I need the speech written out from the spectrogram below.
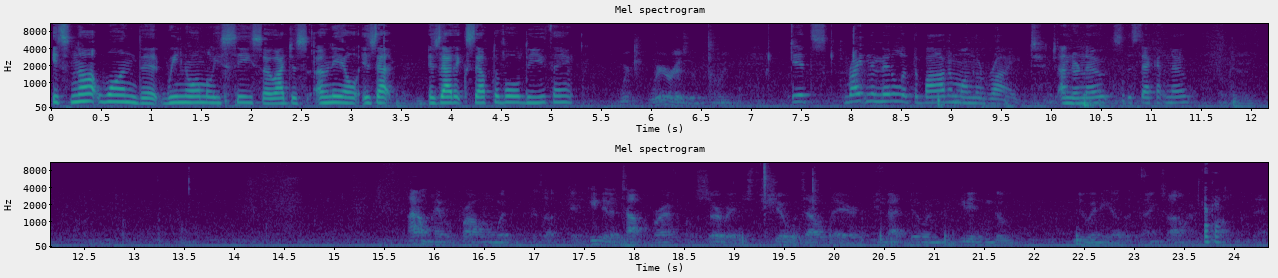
It's not one that we normally see, so I just, O'Neill, is that, is that acceptable, do you think? Where is it? It's right in the middle at the bottom on the right, under notes, the second note. I don't have a problem with, because he did a topographical survey just to show what's out there. He's not doing, he didn't go do any other things, so I don't have a Okay. problem with that.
